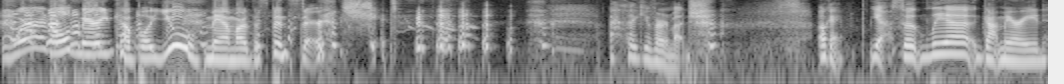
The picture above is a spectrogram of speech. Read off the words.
We're an old married couple. You, ma'am, are the spinster. Shit. Thank you very much. Okay. Yeah. So Leah got married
